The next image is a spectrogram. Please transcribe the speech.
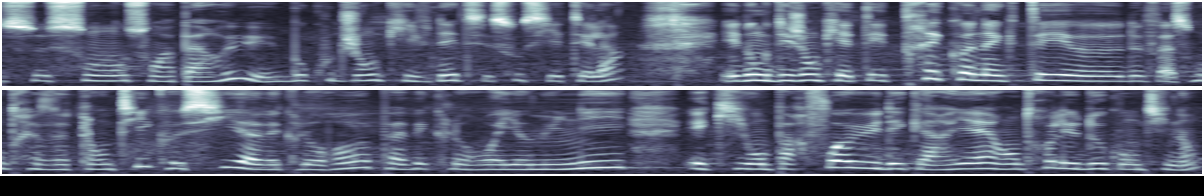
se sont, sont apparus, beaucoup de gens qui venaient de ces sociétés-là, et donc des gens qui étaient très connectés euh, de façon très atlantique aussi avec l'Europe, avec le Royaume-Uni, et qui ont parfois eu des carrières entre les deux continents.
